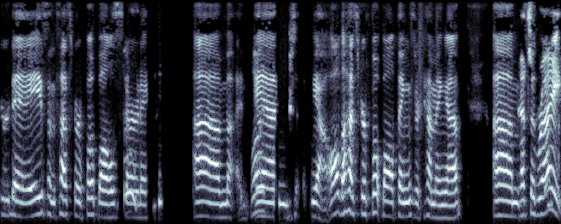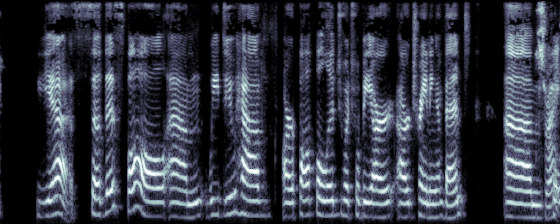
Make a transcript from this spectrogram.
Husker Day since Husker football's starting. Um, what? and yeah, all the Husker football things are coming up. Um, That's so right. This, yes. So this fall, um, we do have our fall foliage, which will be our, our training event. Um, That's right.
